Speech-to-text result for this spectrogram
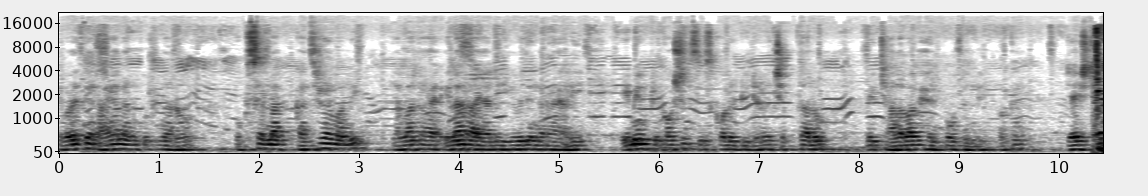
ఎవరైతే రాయాలనుకుంటున్నారో ఒకసారి నాకు కన్సిడర్ అవ్వండి. ఎలా రా- ఎలా రాయాలి ఏ విధంగా రాయాలి ఏమేమి ప్రికాషన్స్ తీసుకోవాలో డీటెయిల్గా చెప్తాను. మీకు చాలా బాగా హెల్ప్ అవుతుంది. ఓకే జై శ్రీ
